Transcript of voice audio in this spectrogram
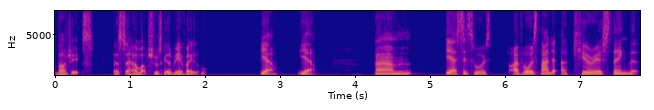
budgets as to how much was going to be available. Yeah, yeah, um, yes. It's always I've always found it a curious thing that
